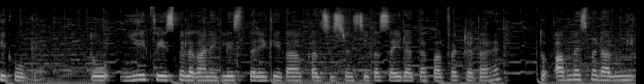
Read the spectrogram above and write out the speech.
थिक हो गया। तो ये फेस पे लगाने के लिए इस तरीके का कंसिस्टेंसी का सही रहता है परफेक्ट रहता है। तो अब मैं इसमें डालूँगी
